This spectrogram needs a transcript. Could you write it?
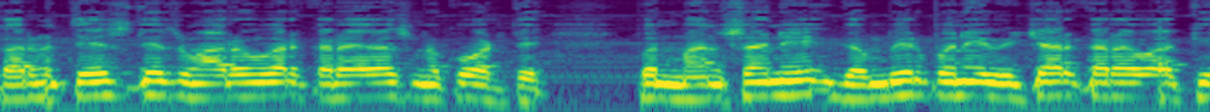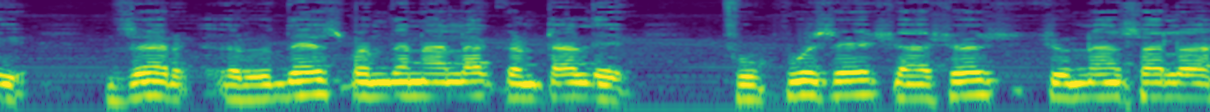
कारण तेच तेच वारंवार कराव्यास नको वाटते. पण माणसाने गंभीरपणे विचार करावा की जर हृदयस्पंदनाला कंटाळले फुफ्फुसे श्वासोच्छ्वासाला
